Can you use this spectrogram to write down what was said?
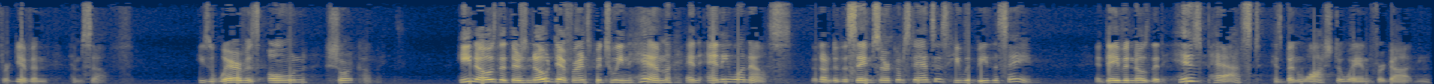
forgiven himself. He's aware of his own shortcomings. He knows that there's no difference between him and anyone else, that under the same circumstances, he would be the same. And David knows that his past has been washed away and forgotten.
